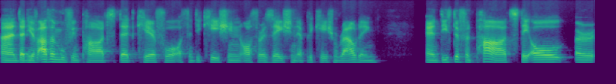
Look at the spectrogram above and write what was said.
and then you have other moving parts that care for authentication authorization application routing and these different parts they all are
